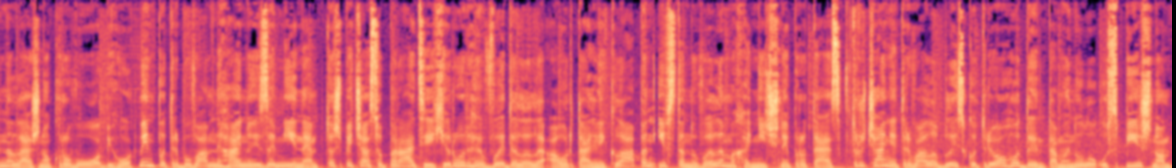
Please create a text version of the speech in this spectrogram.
належного кровообігу. Він потребував негайної заміни. Тож під час операції хірурги видалили аортальний клапан і встановили механічний протез. Втручання тривало близько трьох годин та минуло успішно.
